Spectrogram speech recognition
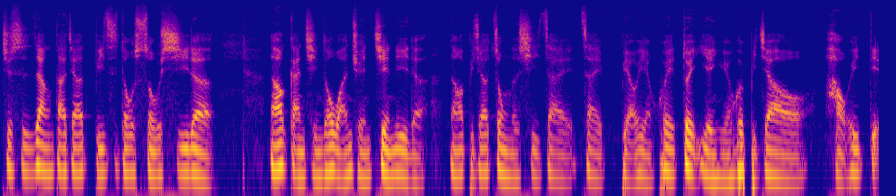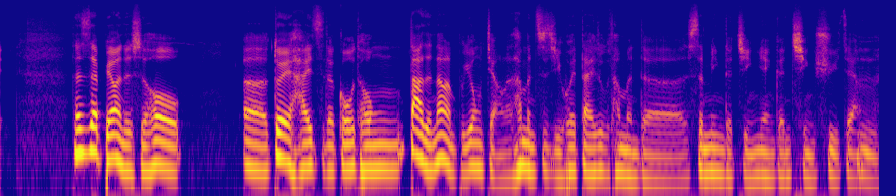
就是让大家彼此都熟悉了，然后感情都完全建立了，然后比较重的戏在在表演，会对演员会比较好一点。但是在表演的时候，呃，对孩子的沟通，大人当然不用讲了，他们自己会带入他们的生命的经验跟情绪这样。嗯，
